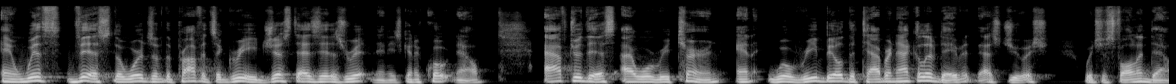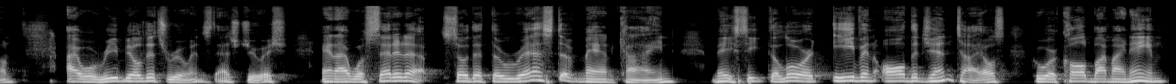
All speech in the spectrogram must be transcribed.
and with this, the words of the prophets agree, just as it is written. And he's going to quote now, after this, I will return and will rebuild the tabernacle of David. That's Jewish, which has fallen down. I will rebuild its ruins. That's Jewish. And I will set it up so that the rest of mankind may seek the Lord, even all the Gentiles who are called by my name,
